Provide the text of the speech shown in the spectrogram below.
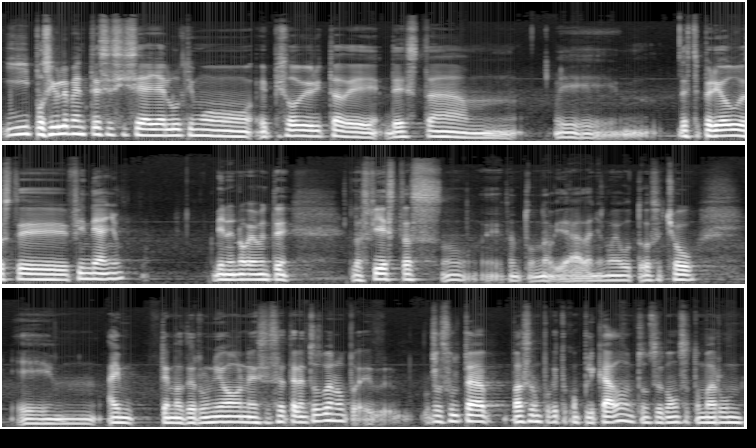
Y posiblemente ese sí sea ya el último episodio ahorita de, de esta, mm, eh, de este periodo, de este fin de año. Vienen obviamente las fiestas, tanto Navidad, Año Nuevo, todo ese show. hay temas de reuniones, etcétera. Entonces, bueno, pues, resulta, va a ser un poquito complicado, entonces vamos a tomar un,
